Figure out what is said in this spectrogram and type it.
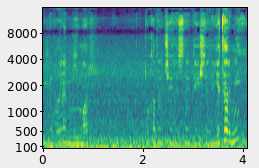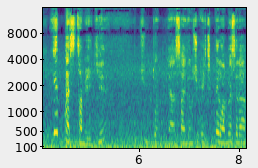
bildiğim kadarıyla mimar. Tokat'ın çehresini değiştirdi. Yeter mi? Yetmez tabii ki. Çünkü yani saydığımız çok eksikler var. Mesela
